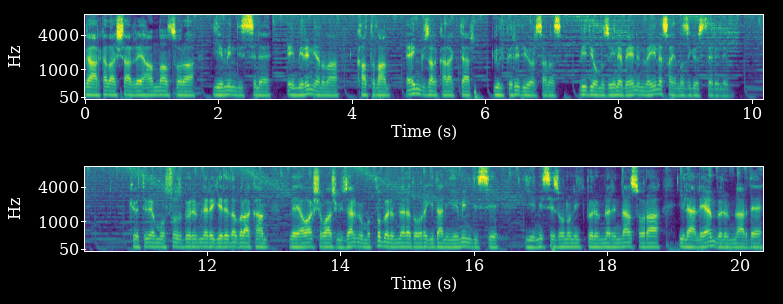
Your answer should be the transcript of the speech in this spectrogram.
Ve arkadaşlar Reyhan'dan sonra Yemin dizisine Emir'in yanına katılan en güzel karakter Gülperi diyorsanız videomuzu yine beğenin ve yine sayımızı gösterelim. Kötü ve mutsuz bölümleri geride bırakan ve yavaş yavaş güzel ve mutlu bölümlere doğru giden Yemin dizisi yeni sezonun ilk bölümlerinden sonra ilerleyen bölümlerde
